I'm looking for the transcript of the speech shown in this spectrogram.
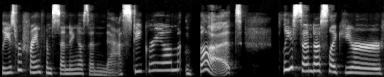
please refrain from sending us a nasty gram, but please send us like your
